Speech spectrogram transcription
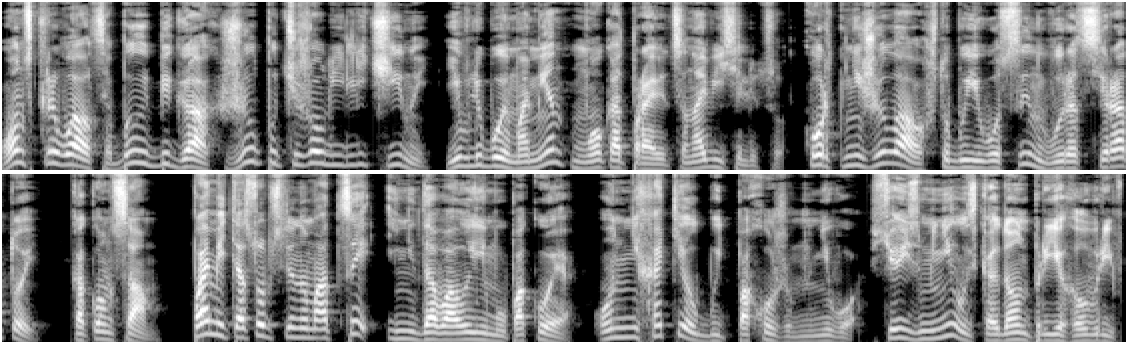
Он скрывался, был в бегах, жил под тяжелой личиной и в любой момент мог отправиться на виселицу. Корт не желал, чтобы его сын вырос сиротой, как он сам. Память о собственном отце и не давала ему покоя. Он не хотел быть похожим на него. Все изменилось, когда он приехал в Риф.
